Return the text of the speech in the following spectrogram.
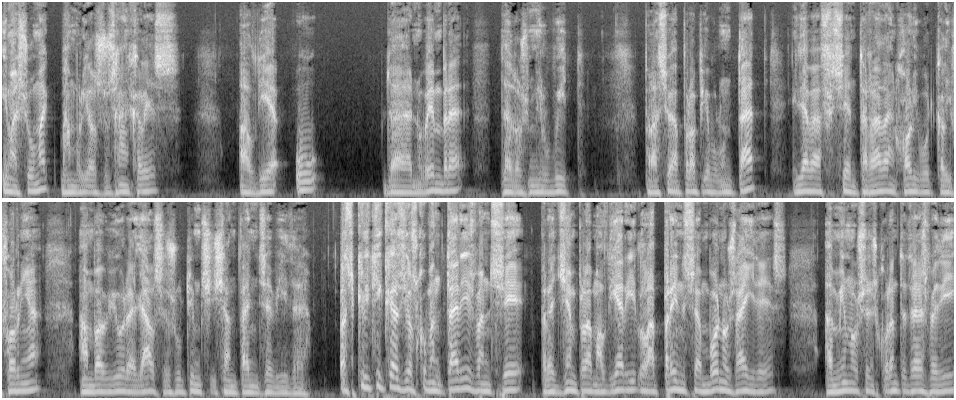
Ima Sumac va morir als Los Angeles el dia 1 de novembre de 2008 per la seva pròpia voluntat. Ella va ser enterrada en Hollywood, Califòrnia, on va viure allà els seus últims 60 anys de vida. Les crítiques i els comentaris van ser, per exemple, amb el diari La Premsa en Buenos Aires, en 1943 va dir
